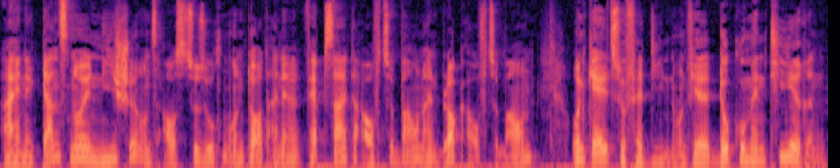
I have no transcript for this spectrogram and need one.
eine ganz neue Nische uns auszusuchen und dort eine Webseite aufzubauen, einen Blog aufzubauen und Geld zu verdienen. Und wir dokumentieren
